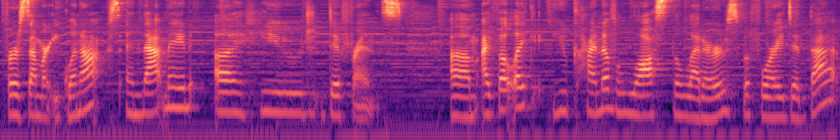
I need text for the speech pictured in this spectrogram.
for summer equinox, and that made a huge difference um, I felt like you kind of lost the letters before I did that,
